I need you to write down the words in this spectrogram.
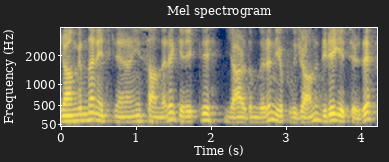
Yangından etkilenen insanlara gerekli yardımların yapılacağını dile getirdi.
